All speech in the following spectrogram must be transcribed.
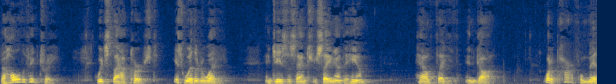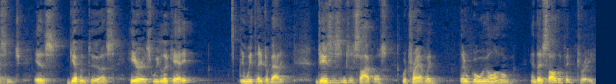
behold the fig tree which thou cursed is withered away. And Jesus answered, saying unto him, Have faith in God. What a powerful message is given to us here as we look at it and we think about it. Jesus and the disciples were traveling, they were going along, and they saw the fig tree.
